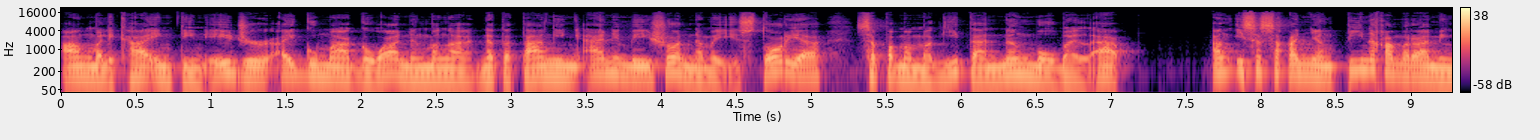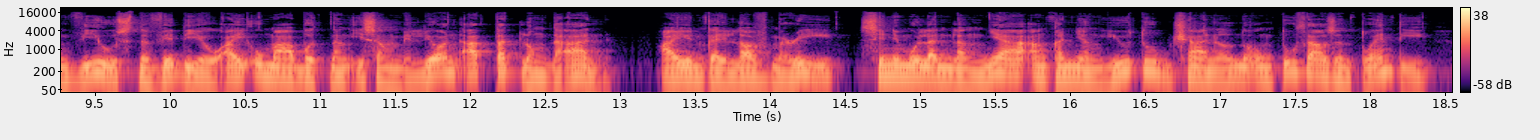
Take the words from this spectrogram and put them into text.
ang malikhaing teenager ay gumagawa ng mga natatanging animation na may istorya sa pamamagitan ng mobile app. Ang isa sa kanyang pinakamaraming views na video ay umabot ng isang milyon at tatlong daan. Ayon kay Love Marie, sinimulan lang niya ang kanyang YouTube channel noong 2020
